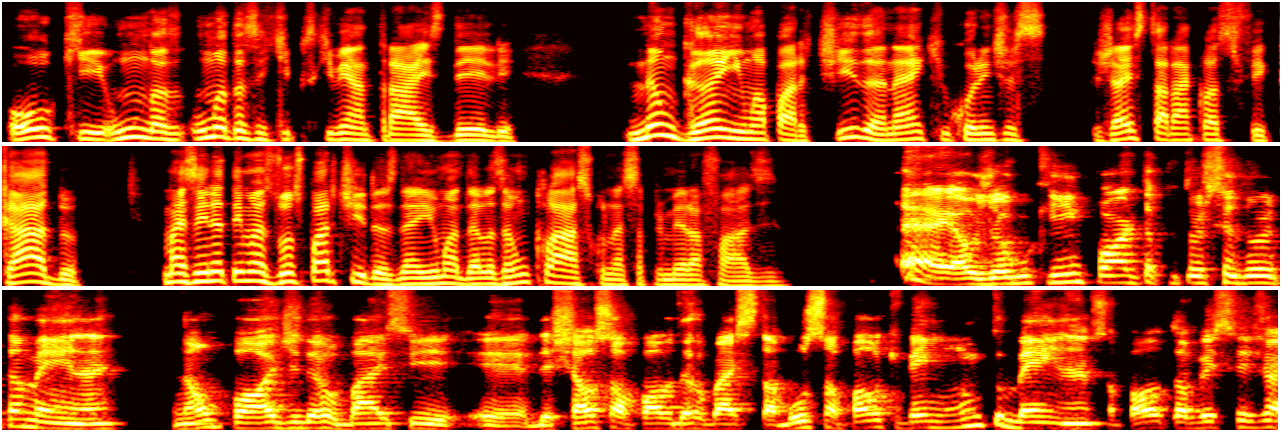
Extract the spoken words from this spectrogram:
ou que uma, uma das equipes que vem atrás dele não ganhe uma partida, né? Que o Corinthians já estará classificado, mas ainda tem mais duas partidas, né? E uma delas é um clássico nessa primeira fase. É, é o jogo que importa para o torcedor também, né? não pode derrubar esse, é, deixar o São Paulo derrubar esse tabu. São Paulo que vem muito bem, né? São Paulo talvez seja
